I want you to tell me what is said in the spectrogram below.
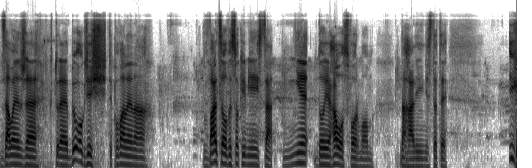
Załęże, które było gdzieś typowane na w walce o wysokie miejsca, nie dojechało z formą na hali. Niestety ich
